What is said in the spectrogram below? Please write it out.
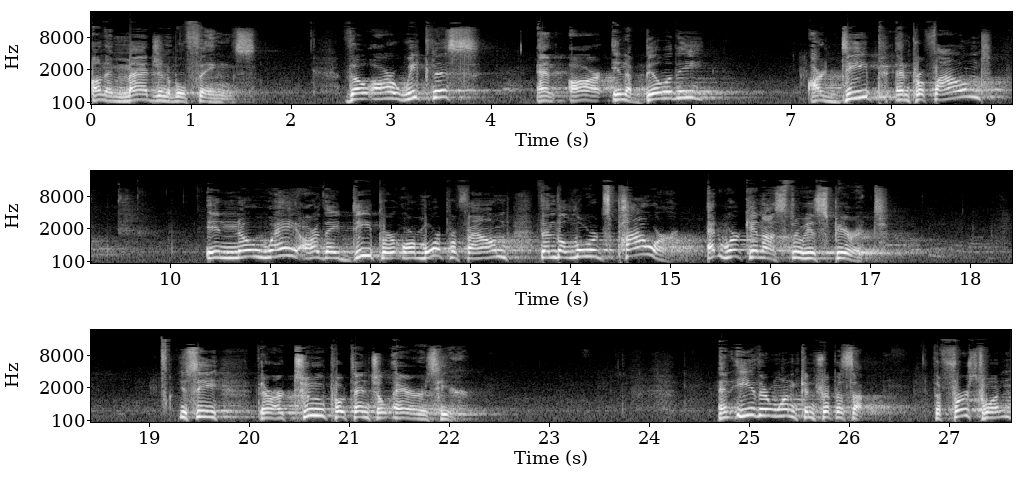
unimaginable things. Though our weakness and our inability are deep and profound, in no way are they deeper or more profound than the Lord's power at work in us through His Spirit. You see, there are two potential errors here. And either one can trip us up. The first one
